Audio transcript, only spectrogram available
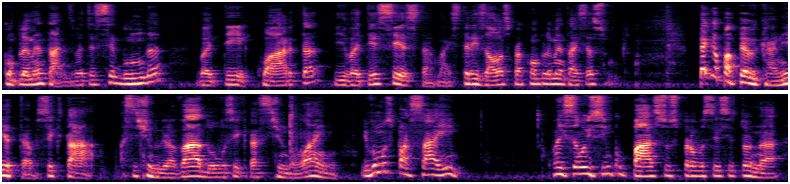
complementares. Vai ter segunda, vai ter quarta e vai ter sexta, mais três aulas para complementar esse assunto. Pega papel e caneta, você que está assistindo gravado ou você que está assistindo online, e vamos passar aí quais são os cinco passos para você se tornar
